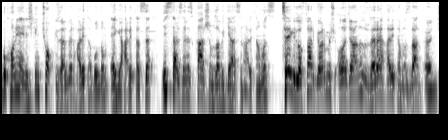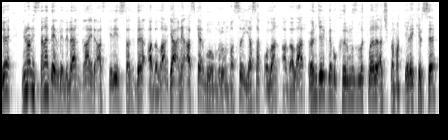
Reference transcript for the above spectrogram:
Bu konuya ilişkin çok güzel bir harita buldum. Ege haritası. İsterseniz karşımıza bir gelsin haritamız. Sevgili dostlar görmüş olacağınız üzere haritamızdan önce Yunanistan'a devredilen gayri askeri statüde adalar yani asker bulundurulması yasak olan adalar. Öncelikle bu kırmızılıkları açıklamak gerekirse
